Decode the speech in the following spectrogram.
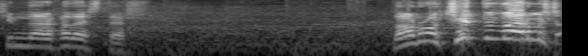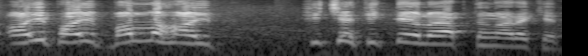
Şimdi arkadaşlar. Lan roket mi varmış? Ayıp ayıp. Vallahi ayıp. Hiç etik değil o yaptığın hareket.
